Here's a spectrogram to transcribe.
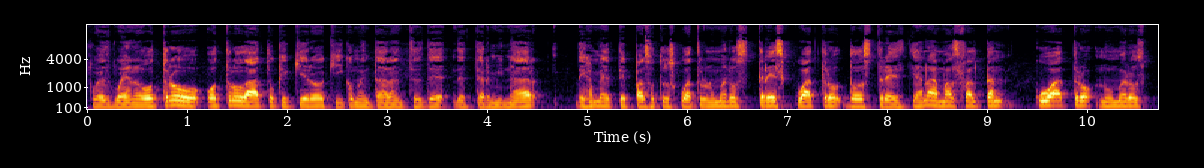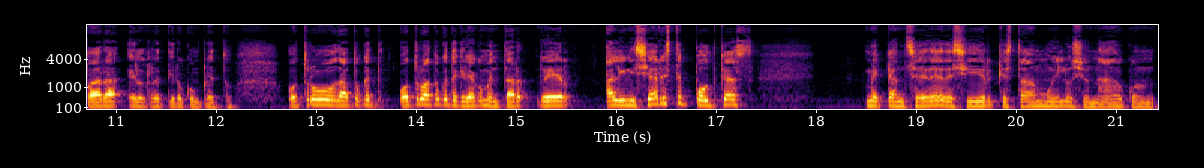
Pues bueno, otro, otro dato que quiero aquí comentar antes de, terminar. Déjame, te paso otros cuatro números. 3, 4, 2, 3. Ya nada más faltan cuatro números para el retiro completo. Otro dato que te, otro dato que te quería comentar. Al iniciar este podcast me cansé de decir que estaba muy ilusionado con,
